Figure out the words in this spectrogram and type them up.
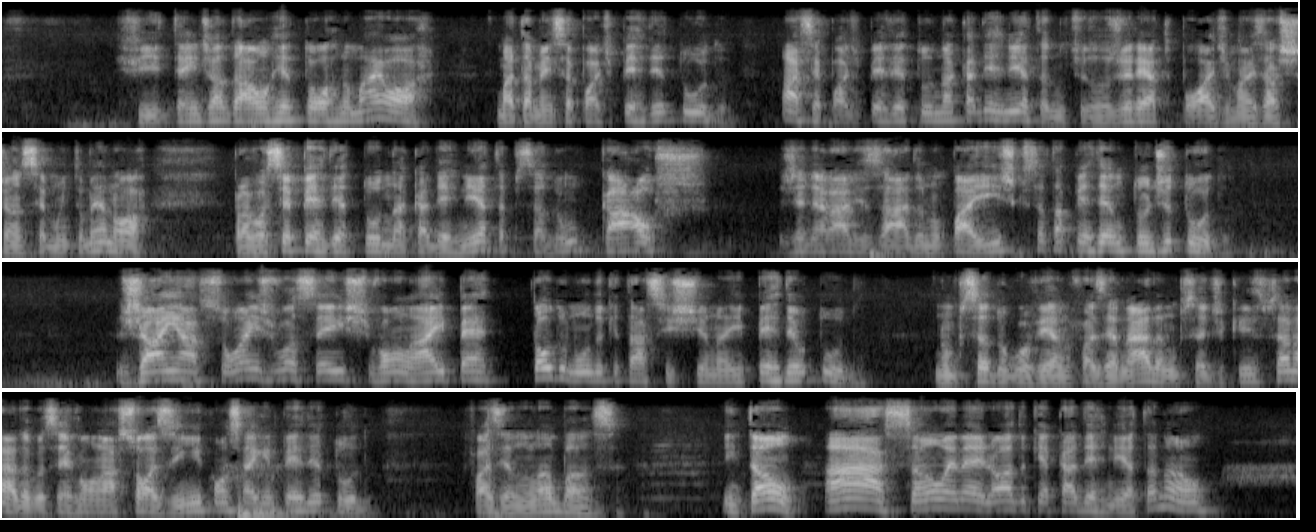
FI tende a dar um retorno maior mas também você pode perder tudo. Ah, você pode perder tudo na caderneta, no Tesouro Direto? Pode, mas a chance é muito menor. Para você perder tudo na caderneta, precisa de um caos generalizado no país que você está perdendo tudo de tudo. Já em ações, vocês vão lá e. Todo mundo que está assistindo aí perdeu tudo. Não precisa do governo fazer nada, não precisa de crise, não precisa nada. Vocês vão lá sozinhos e conseguem perder tudo, fazendo lambança. Então, a ação é melhor do que a caderneta. Não,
